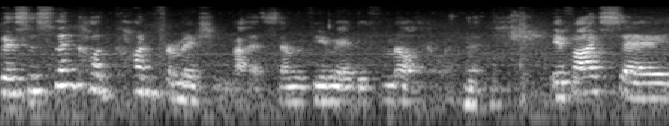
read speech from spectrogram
there's this thing called confirmation bias. Some of you may be familiar with it. If I say,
